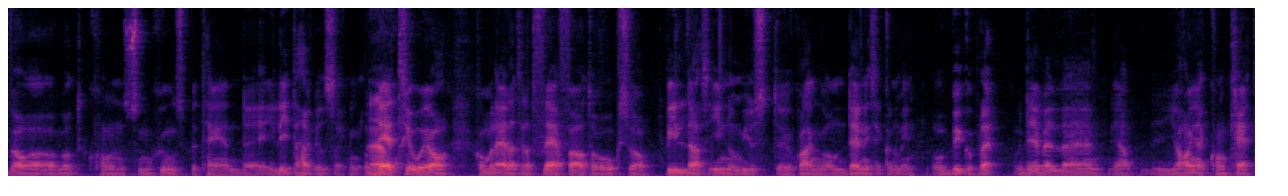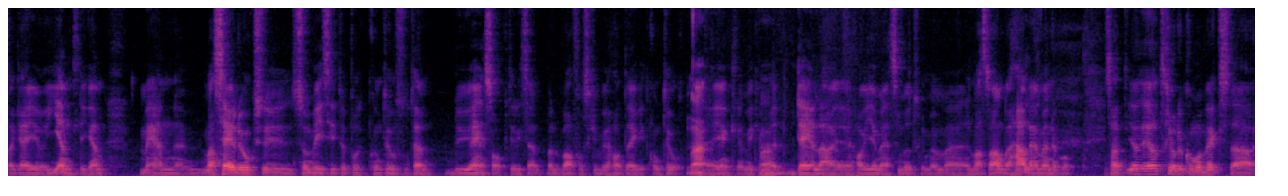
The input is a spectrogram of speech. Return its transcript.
våra, vårt konsumtionsbeteende i lite högre utsträckning. Och Ja. Det tror jag kommer leda till att fler företag också bildas inom just eh, genren delningsekonomin och bygger på det. Och det är väl, ja, jag har inga konkreta grejer egentligen. Men eh, man ser det också som vi sitter på ett kontorshotell. Det är ju en sak till exempel. Varför ska vi ha ett eget kontor? Nej. Eh, Egentligen. Vi kan väl dela, eh, ha gemensamma utrymme med en massa andra härliga människor. Så att jag, jag tror det kommer växa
